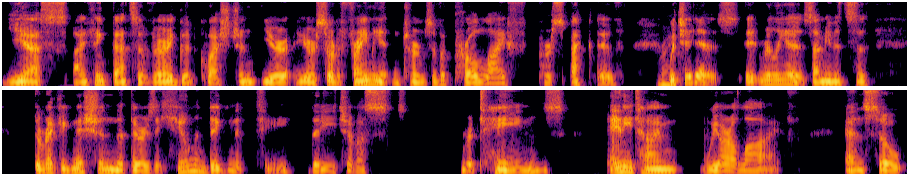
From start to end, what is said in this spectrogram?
Yes, I think that's a very good question. You're you're sort of framing it in terms of a pro-life perspective, right. which it is. It really is. I mean, it's a the recognition that there is a human dignity that each of us retains anytime we are alive. And so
